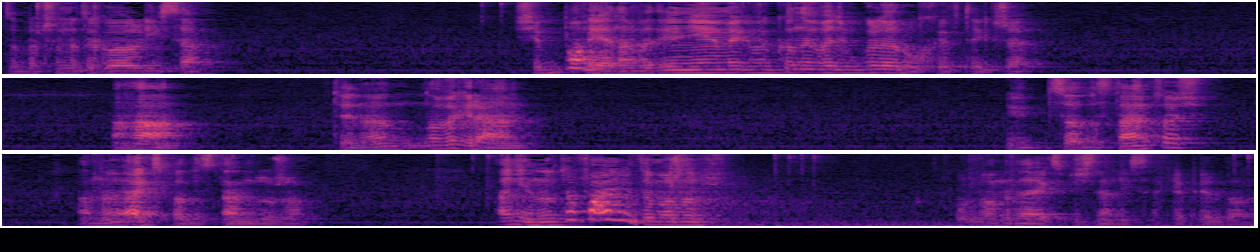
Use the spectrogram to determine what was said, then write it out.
zobaczymy tego lisa. Się boję nawet, ja nie wiem jak wykonywać w ogóle ruchy w tej grze. Aha, ty no, no wygrałem. I co, dostałem coś? A no expa dostałem dużo. A nie, no to fajnie, to można... Kurwa, będę expić na lisach, ja pierdolę.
